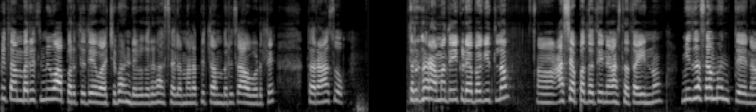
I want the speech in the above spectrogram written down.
पितांबरीच मी वापरते देवाचे भांडे वगैरे घासायला. मला पितांबरीच आवडते. तर असो. तर घरामध्ये इकडे बघितलं अशा पद्धतीने असतात आईनो. मी जसं म्हणते ना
